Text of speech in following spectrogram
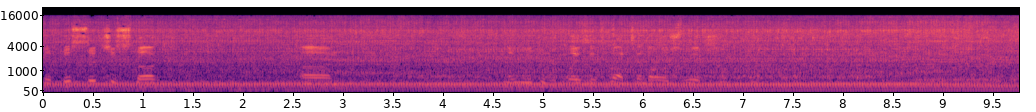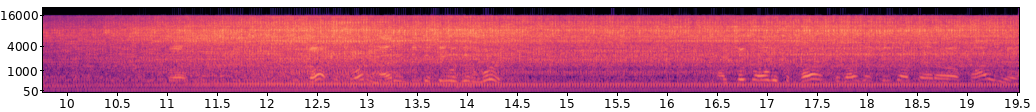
So if this switch is stuck, um, maybe we could replace it. It's about a ten dollar switch. But it's up, it's running. I didn't think the thing was gonna work. I took all this apart because I was gonna take out that uh, flywheel.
